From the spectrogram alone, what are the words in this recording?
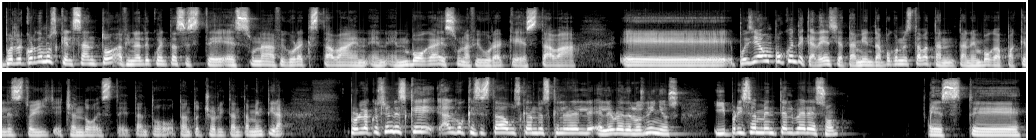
pues recordemos que el santo, a final de cuentas, este, es una figura que estaba en, en boga, es una figura que estaba eh, pues ya un poco en decadencia también, tampoco no estaba tan, tan en boga, ¿para qué les estoy echando este, tanto, tanto chorro y tanta mentira? Pero la cuestión es que algo que se estaba buscando es que era el, el héroe de los niños y precisamente al ver eso, este,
